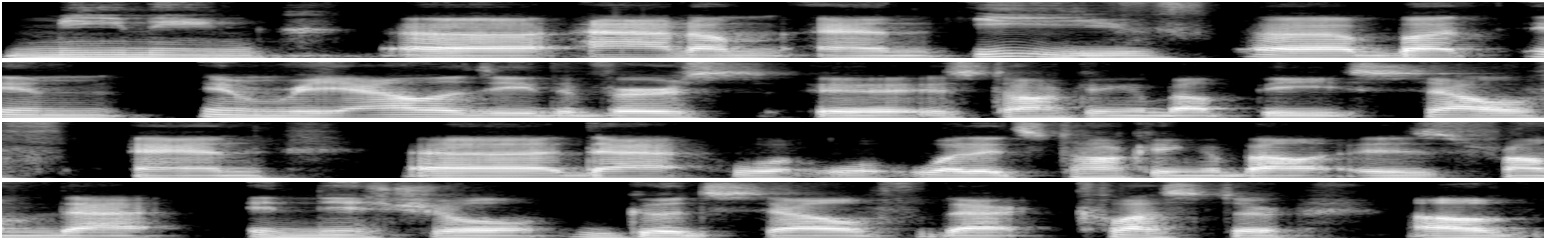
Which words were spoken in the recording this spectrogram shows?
meaning uh, Adam and Eve. Uh, but in in reality, the verse uh, is talking about the self, and uh, that what it's talking about is from that initial good self, that cluster of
